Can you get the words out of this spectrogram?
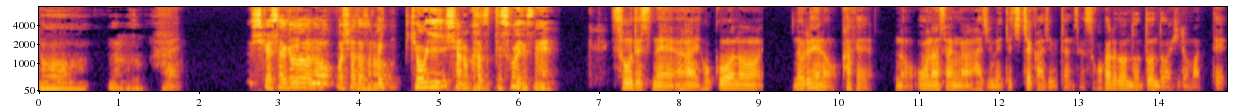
ああ、なるほど。はい。しかし先ほどのおっしゃったその、競技者の数ってすごいですね。そうですね。はい。北欧のノルウェーのカフェのオーナーさんが始めて、ちっちゃく始めたんですけど、そこからどんどんどんどん広まって、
